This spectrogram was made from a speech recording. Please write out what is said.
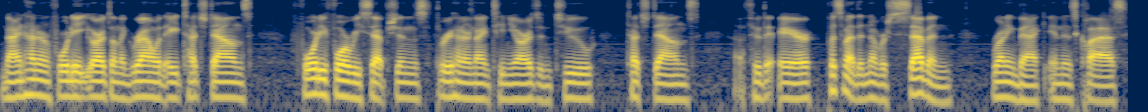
948 yards on the ground with eight touchdowns. 44 receptions, 319 yards, and two touchdowns uh, through the air. Puts him at the number seven running back in this class.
